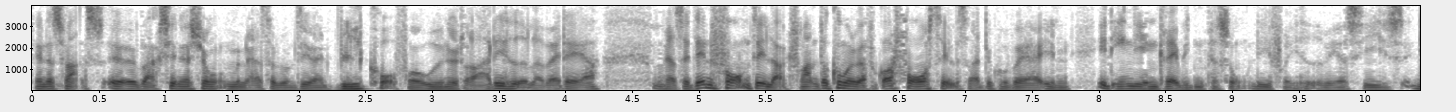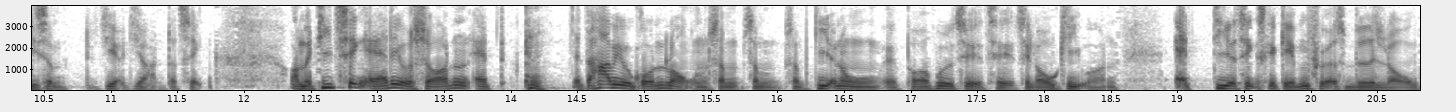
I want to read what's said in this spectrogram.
den her tvangsvaccination, men altså om det er et vilkår for at udnytte rettighed, eller hvad det er. Men altså i den form, det er lagt frem, der kunne man i hvert fald godt forestille sig, at det kunne være en, et egentlig indgreb i den personlige frihed, vil jeg sige, ligesom de, de andre ting. Og med de ting er det jo sådan, at, at der har vi jo grundloven, som, som, som giver nogle øh, påbud til, til, til lovgiveren at de her ting skal gennemføres ved lov.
